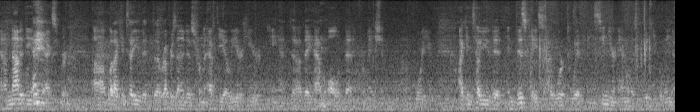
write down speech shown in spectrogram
and I'm not a DNA expert. Uh, But I can tell you that the representatives from FDLE are here, and uh, they have all of that information uh, for you. I can tell you that in this case, I worked with the senior analyst, Vicki Bellino,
